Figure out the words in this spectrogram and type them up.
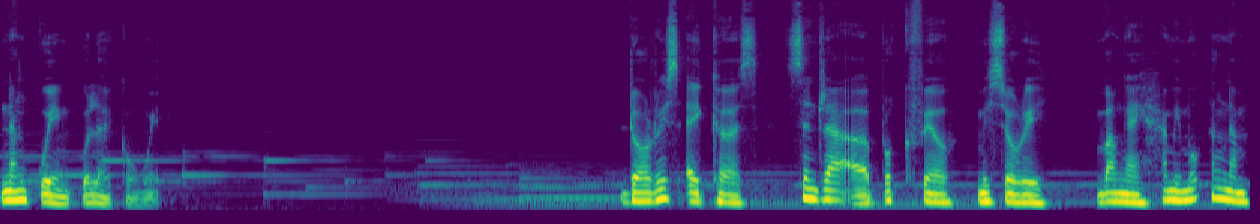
Năng quyền của lời cầu nguyện. Doris Akers sinh ra ở Brookfield, Missouri vào ngày 21 tháng 5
